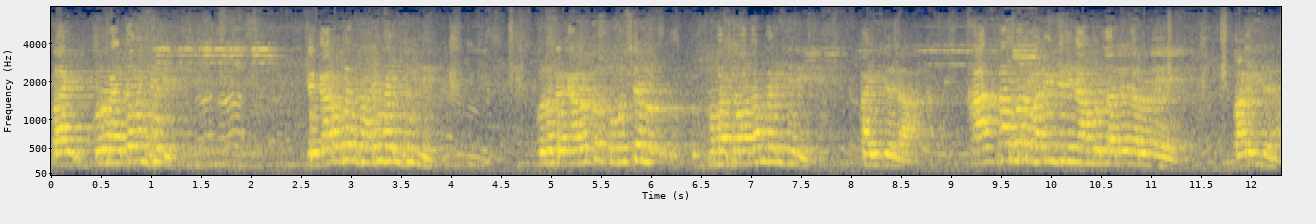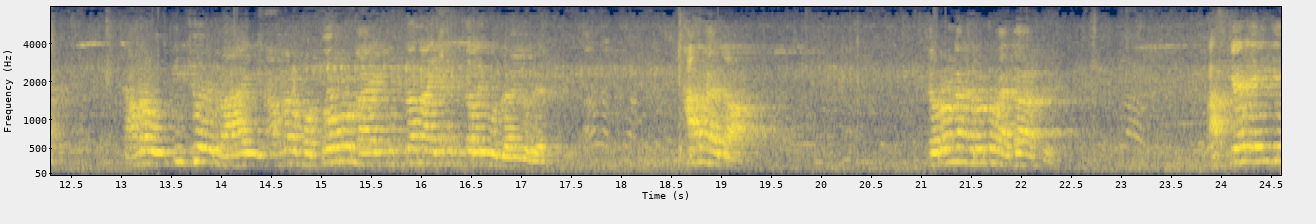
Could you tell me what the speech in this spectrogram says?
ভাই, কোনো ফায়দা হয়েছে? বেকার বাড়ি পাইছেন নি? কোনো বেকারত্ব সমস্যা সমাধান পাইছে পাইছে না। খাস খাবার বাড়িতে নি নাম বদলানোর কারণে বাড়িতে না। আমরা ঐতিহ্য নাই, আমরা মতলব নাই চিন্তা নাই তাহলে বোঝাই চলে আর ফায়দা না তো ফায়দা আছে। আজকের এই যে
